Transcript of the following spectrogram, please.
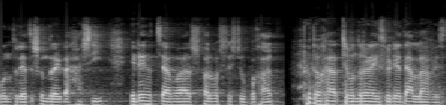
বন্ধুরা এত সুন্দর একটা হাসি, এটাই হচ্ছে আমার সর্বশ্রেষ্ঠ উপহার। তো দেখা হচ্ছে বন্ধুরা নেক্সট ভিডিওতে আল্লাহ হাফিজ।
